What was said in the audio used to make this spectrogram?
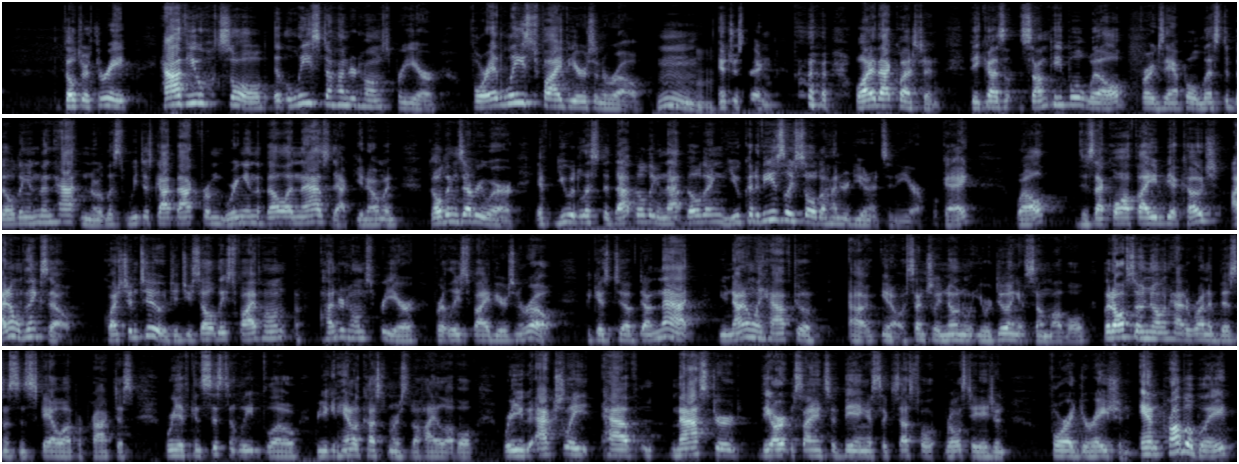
Filter three Have you sold at least 100 homes per year for at least five years in a row. Hmm, mm. interesting. Why that question? Because some people will, for example, list a building in Manhattan or list. We just got back from ringing the bell on Nasdaq, you know, and buildings everywhere. If you had listed that building and that building, you could have easily sold 100 units in a year. Okay, well, does that qualify you to be a coach? I don't think so. Question two: Did you sell at least 500 homes per year for at least five years in a row? Because to have done that, you not only have to have uh, you know, essentially known what you were doing at some level, but also known how to run a business and scale up a practice where you have consistent lead flow, where you can handle customers at a high level, where you actually have mastered the art and science of being a successful real estate agent for a duration. And probably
